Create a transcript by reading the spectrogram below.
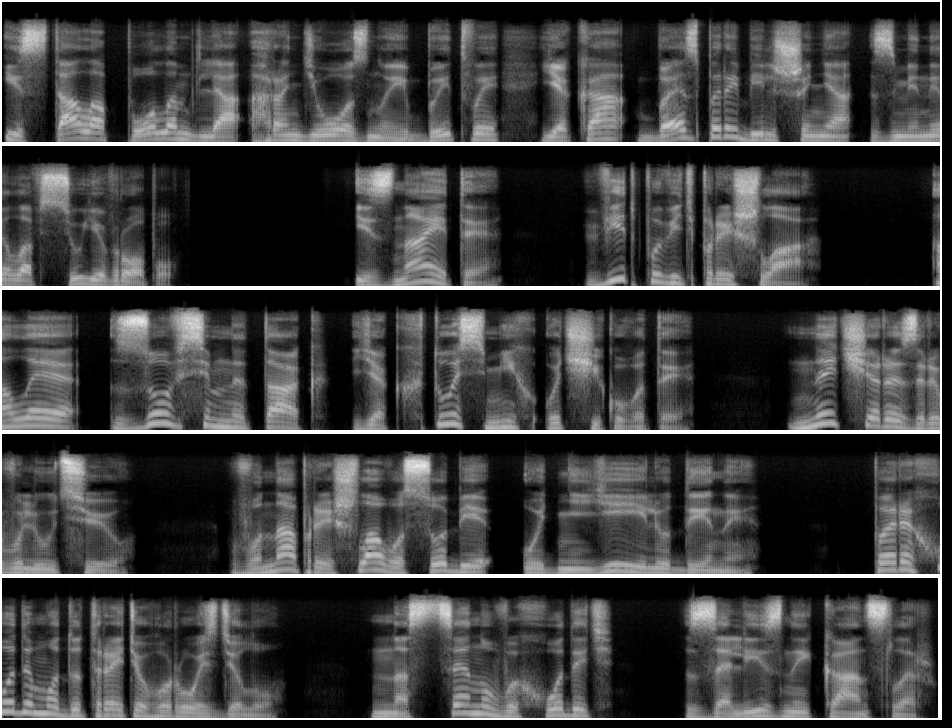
і стала полем для грандіозної битви, яка без перебільшення змінила всю Європу. І знаєте, відповідь прийшла. Але зовсім не так, як хтось міг очікувати. Не через революцію. Вона прийшла в особі однієї людини. Переходимо до третього розділу на сцену виходить залізний канцлер.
